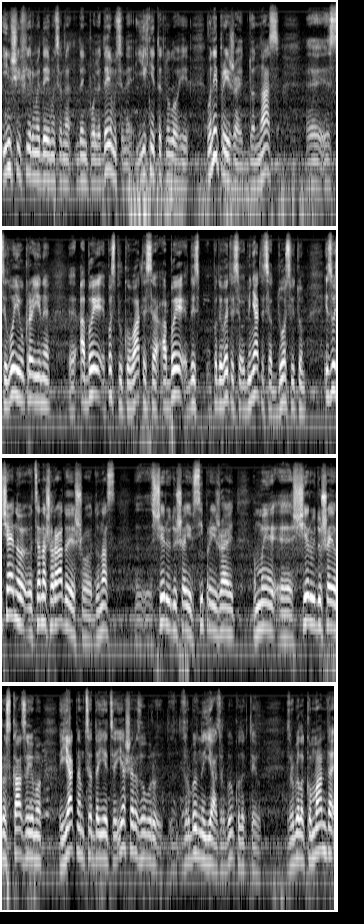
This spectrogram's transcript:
Інші фірми дивимося на День поля, дивимося на їхні технології. Вони приїжджають до нас з цілої України, е, аби поспілкуватися, аби десь подивитися, обмінятися досвідом. І, звичайно, це нас радує, що до нас е, з щирою душею всі приїжджають. Ми е, з щирою душею розказуємо, як нам це дається. Я ще раз говорю, зробив не я, зробив колектив. Зробила команда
